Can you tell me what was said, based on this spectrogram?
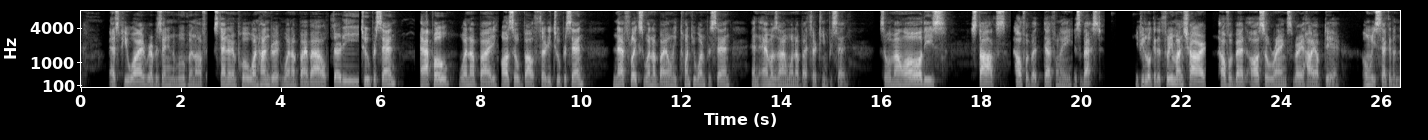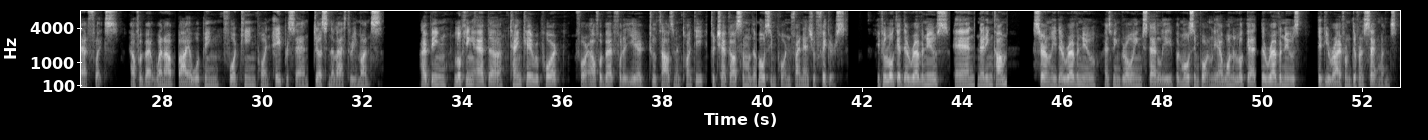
SPY, representing the movement of Standard & Poor 100, went up by about 32%. Apple went up by also about 32%. Netflix went up by only 21%, and Amazon went up by 13%. So among all these stocks, Alphabet definitely is the best. If you look at the three-month chart, Alphabet also ranks very high up there, only second to Netflix. Alphabet went up by a whooping 14.8% just in the last three months. I've been looking at the 10K report for Alphabet for the year 2020 to check out some of the most important financial figures. If you look at their revenues and net income, certainly their revenue has been growing steadily, but most importantly, I want to look at the revenues they derive from different segments.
